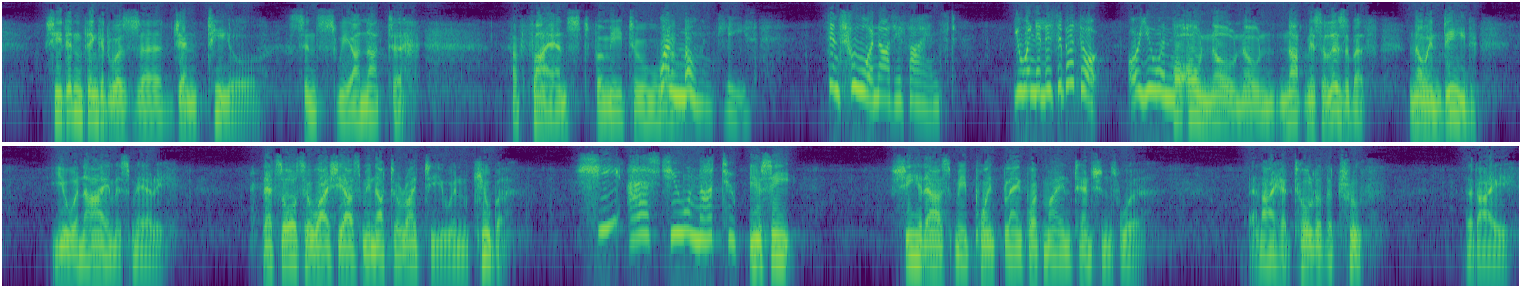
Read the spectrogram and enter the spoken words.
She didn't think it was uh, genteel, since we are not uh, affianced, for me to. Uh... One moment, please. Since who are not affianced? You and Elizabeth, or, or you and. Oh, oh, no, no, not Miss Elizabeth. No, indeed. You and I, Miss Mary. That's also why she asked me not to write to you in Cuba. She asked you not to. You see, she had asked me point blank what my intentions were. And I had told her the truth that I.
